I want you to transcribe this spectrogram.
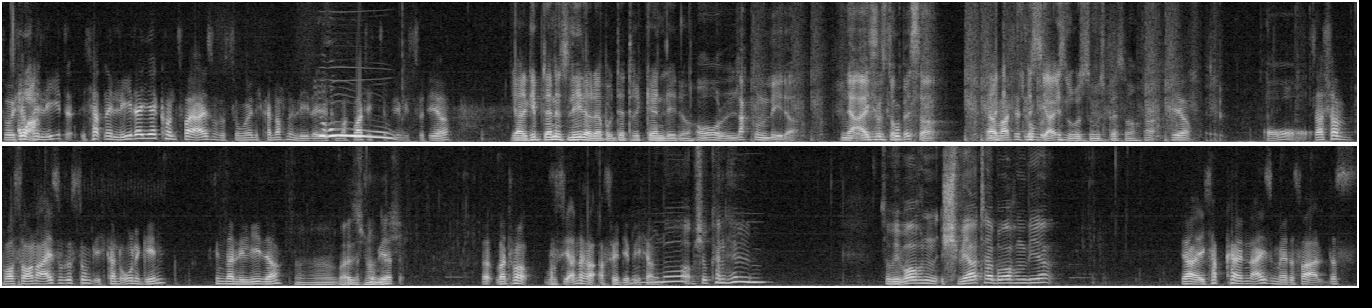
So, ich habe eine, Leder, ich hab eine Lederjacke und zwei Eisenrüstungen. Ich kann noch eine Lederjacke machen. Warte, ich tippe nämlich zu dir. Ja, gib Dennis Leder, der, der trägt gern Leder. Oh, Lack und Leder. Ja, Eisen ist doch besser. Ja, warte, Dennis, die Tobi. Eisenrüstung ist besser. Ah, hier. Oh. Sascha, brauchst du auch eine Eisenrüstung? Ich kann ohne gehen. Ich nehme deine Leder. Äh, weiß ich noch Tobi nicht. Äh, warte mal, wo ist die andere? Achso, die hab ich an. Aber ich hab keinen Helm. So, wir brauchen Schwerter, brauchen wir. Ja, ich habe kein Eisen mehr. Das war das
